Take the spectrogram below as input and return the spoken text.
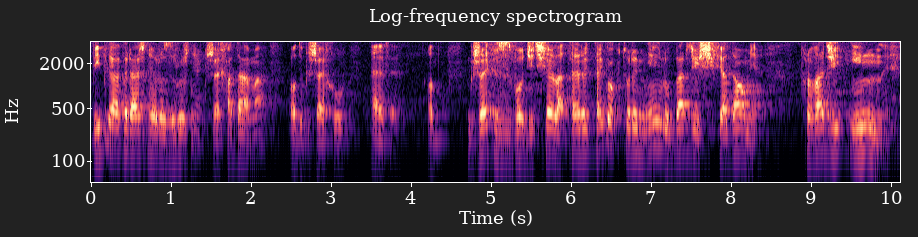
Biblia wyraźnie rozróżnia grzech Adama od grzechu Ewy. Od grzech zwodziciela, tego, który mniej lub bardziej świadomie prowadzi innych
